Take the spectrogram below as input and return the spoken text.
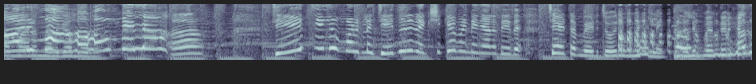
സമ്മാനം നൽകാൻ പോകുന്നു. ആ, ചേച്ചിയിലും ഉമ്മടില്ല ചേച്ചിനെ രക്ഷിക്കാൻ വേണ്ടി ഞാനത് ചെയ്ത്? ചേട്ടൻ മേടിച്ചു ഒരു ഉമ്മയല്ലേ? അത്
